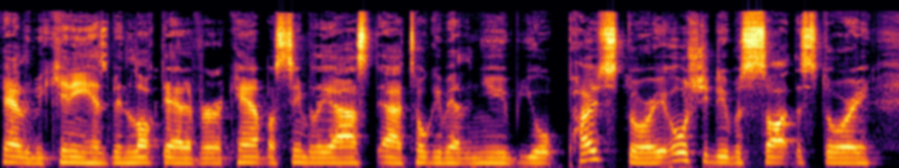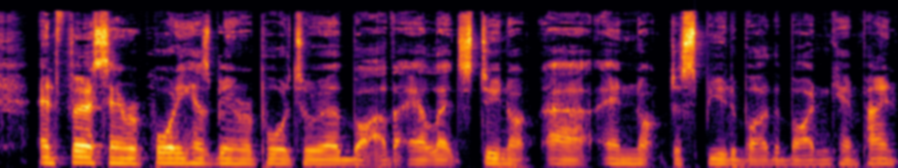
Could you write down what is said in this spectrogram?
Kayleigh McEnany has been locked out of her account by simply asked, uh, talking about the New York Post story. All she did was cite the story, and first-hand reporting has been reported to her by other outlets, do not uh, and not disputed by the Biden campaign.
